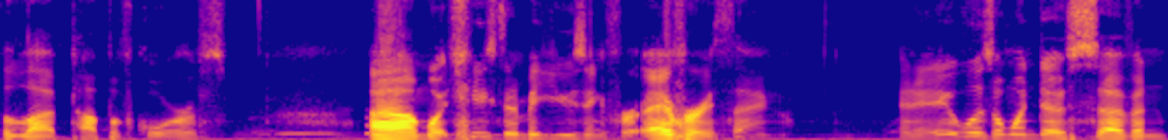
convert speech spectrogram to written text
the laptop, of course, um, which he's going to be using for everything. And it was a Windows 7.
